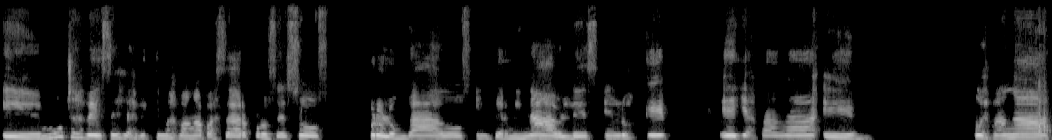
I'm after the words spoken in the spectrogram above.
eh, muchas veces las víctimas van a pasar procesos prolongados, interminables, en los que ellas van a, eh, pues van a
